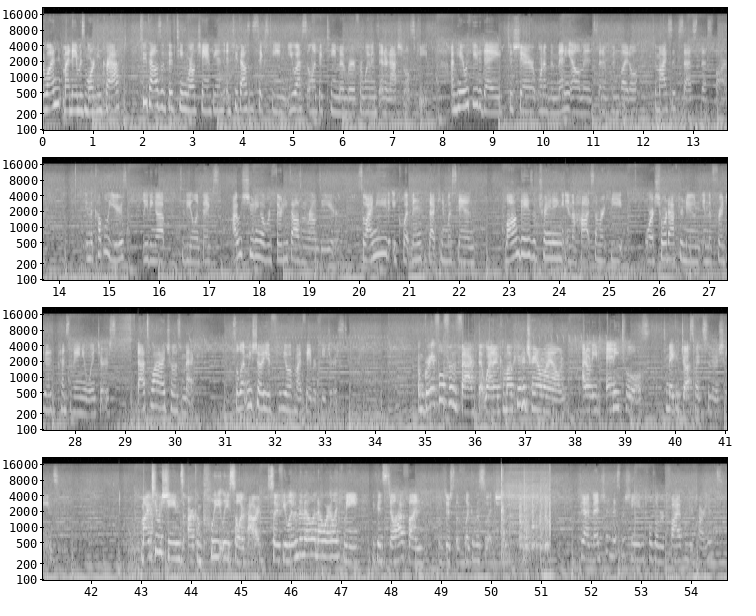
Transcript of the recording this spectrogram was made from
everyone, my name is Morgan Craft, 2015 World Champion and 2016 U.S. Olympic team member for Women's International Skeet. I'm here with you today to share one of the many elements that have been vital to my success thus far. In the couple years leading up to the Olympics, I was shooting over 30,000 rounds a year. So I need equipment that can withstand long days of training in the hot summer heat or a short afternoon in the frigid Pennsylvania winters. That's why I chose MEC. So let me show you a few of my favorite features. I'm grateful for the fact that when I come up here to train on my own, I don't need any tools to make adjustments to the machines. My two machines are completely solar powered, so if you live in the middle of nowhere like me, you can still have fun with just the flick of the switch. Did I mention this machine pulls over 500 targets?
